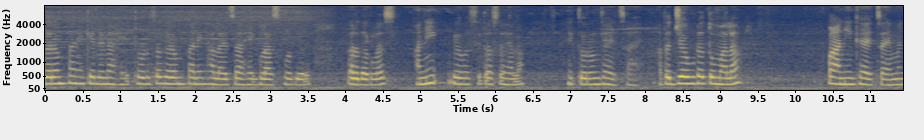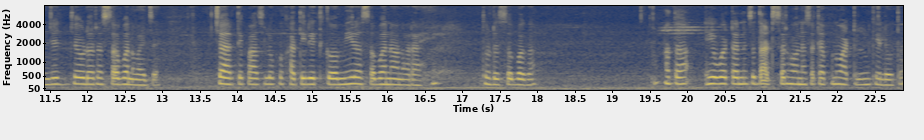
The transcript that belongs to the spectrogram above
गरम पाणी केलेलं आहे. थोडंसं गरम पाणी घालायचं आहे ग्लास वगैरे अर्धा ग्लास. आणि व्यवस्थित असं ह्याला हे करून घ्यायचं आहे. आता जेवढं तुम्हाला पाणी घ्यायचं आहे म्हणजे जेवढा रस्सा बनवायचा आहे चार ते पाच लोक खातील इतकं मी रसा बनवणार आहे. थोडंसं बघा. आता हे वाटाण्याचं दाटसर होण्यासाठी आपण वाटण केलं होतं.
